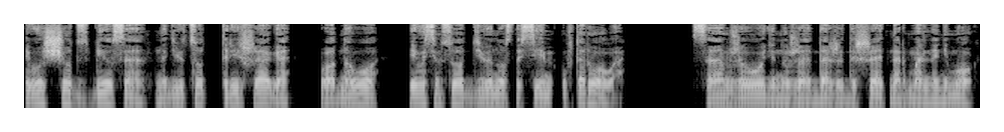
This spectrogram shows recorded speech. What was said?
Его счет сбился на 903 шага у одного и 897 у второго. Сам же Один уже даже дышать нормально не мог.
